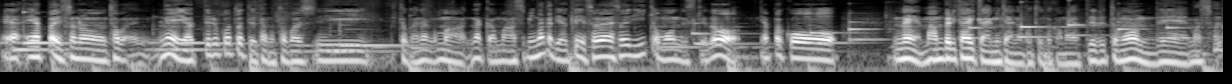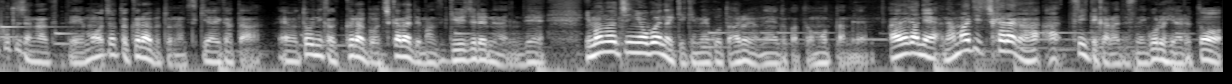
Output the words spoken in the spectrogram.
ややっぱりそのねやってることって多分飛ばしとかなんかまあなんかまあ遊びの中でやってそれはそれでいいと思うんですけどやっぱこうね、マンベリ大会みたいなこととかもやってると思うんで、まあそういうことじゃなくて、もうちょっとクラブとの付き合い方、とにかくクラブを力でまず牛耳れないんで、今のうちに覚えなきゃいけないことあるよね、とかって思ったんで、あれがね、生地力がついてからですね、ゴルフやると、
